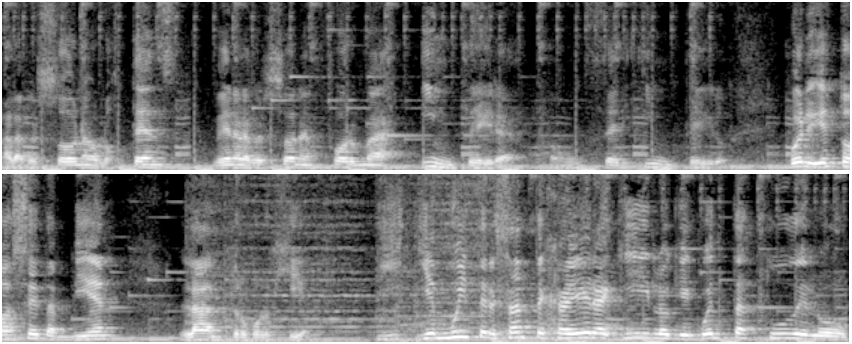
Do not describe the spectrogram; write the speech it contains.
a la persona o los TENS ven a la persona en forma íntegra, como un ser íntegro. Bueno, y esto hace también la antropología. Y, es muy interesante, Javier, aquí lo que cuentas tú de lo...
